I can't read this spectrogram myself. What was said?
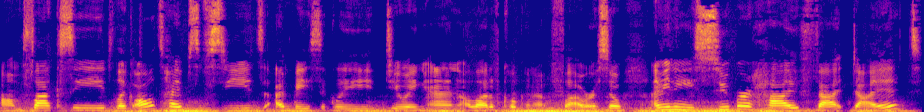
um, flaxseed, like all types of seeds, I'm basically doing, and a lot of coconut flour. So I'm eating a super high fat diet.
